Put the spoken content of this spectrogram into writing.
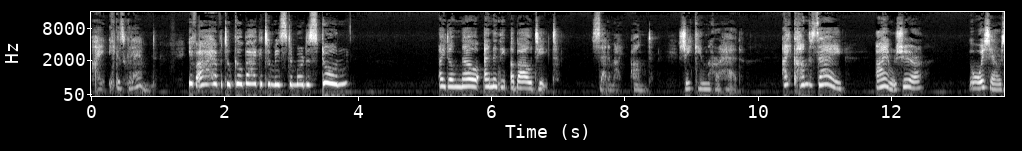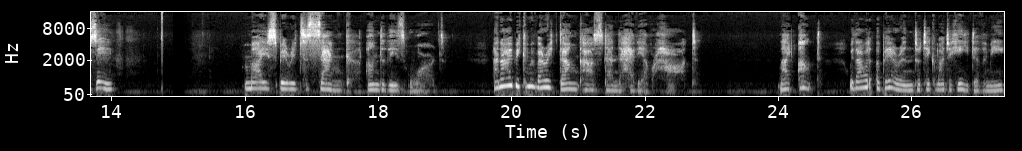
I exclaimed. If I have to go back to Mr. Murdstone. I don't know anything about it, said my aunt, shaking her head. I can't say. I am sure. We shall see. My spirits sank under these words, and I became very downcast and heavy of heart. My aunt, without appearing to take much heed of me,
